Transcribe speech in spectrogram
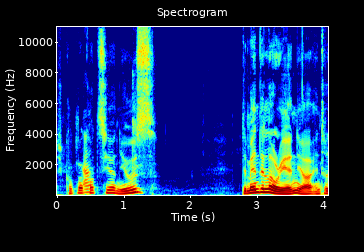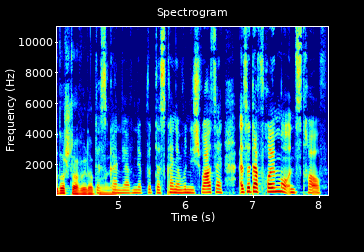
Ich guck mal ja. kurz hier. News. The Mandalorian, ja, in dritter Staffel dabei. Das kann ja, nicht- das kann ja wohl nicht wahr sein. Also da freuen wir uns drauf.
